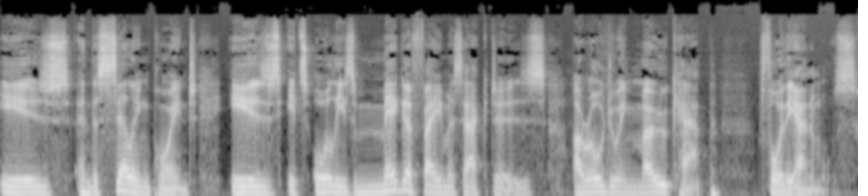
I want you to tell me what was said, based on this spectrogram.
is and the selling point is it's all these mega famous actors are all doing mocap for the animals.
